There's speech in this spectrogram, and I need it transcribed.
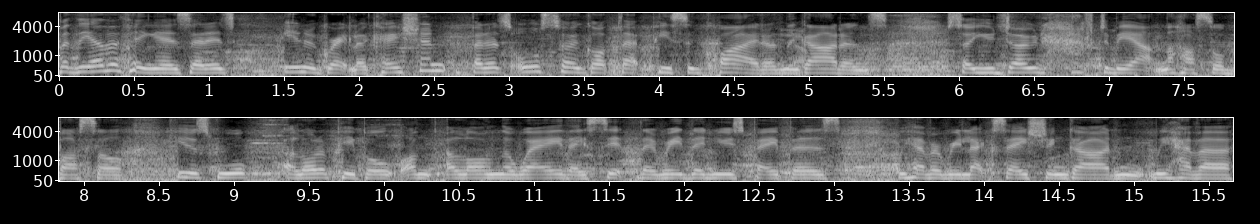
But the other thing is that it's in a great location, but it's also got that peace and quiet in the gardens. So you don't have to be out in the hustle bustle. You just walk. A lot of people on along the way. They sit. They read their newspapers. We have a relaxation garden. We have a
